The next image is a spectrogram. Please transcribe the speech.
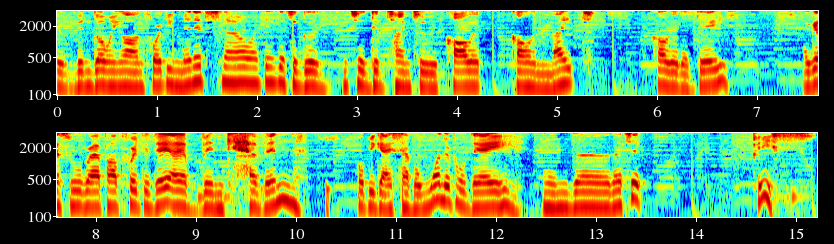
we've been going on 40 minutes now. I think that's a good. It's a good time to call it call it a night, call it a day. I guess we'll wrap up for today. I have been Kevin. Hope you guys have a wonderful day, and uh, that's it. Peace.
